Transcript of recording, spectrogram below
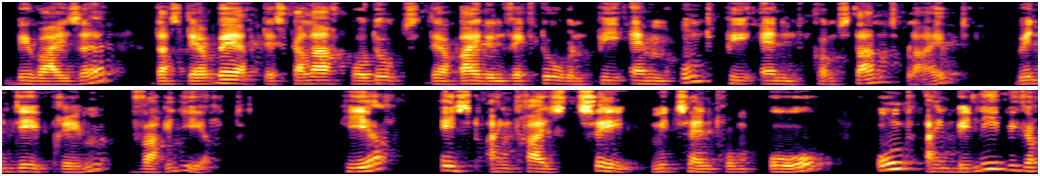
Beweise, dass der Wert des Skalarprodukts der beiden Vektoren Pm und Pn konstant bleibt, wenn d' variiert. Hier ist ein Kreis C mit Zentrum O und ein beliebiger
